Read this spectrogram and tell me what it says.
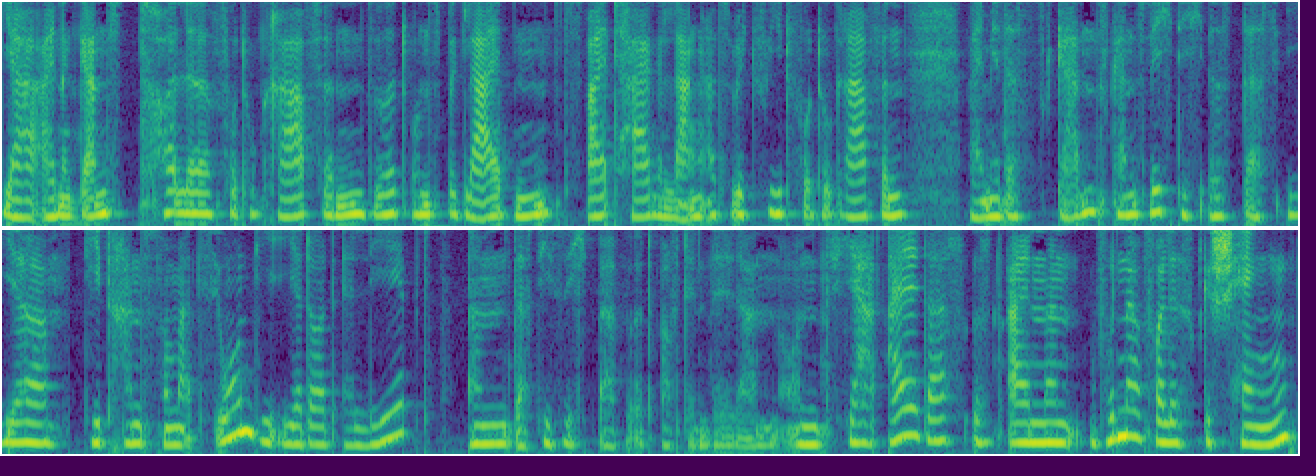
ja, eine ganz tolle Fotografin wird uns begleiten, zwei Tage lang als Retreat-Fotografin, weil mir das ganz, ganz wichtig ist, dass ihr die Transformation, die ihr dort erlebt, dass die sichtbar wird auf den Bildern. Und ja, all das ist ein wundervolles Geschenk.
